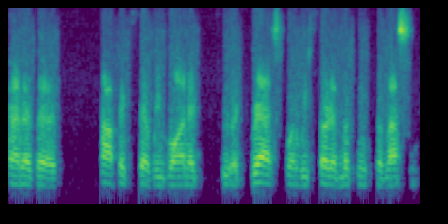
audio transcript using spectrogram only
kind of the topics that we wanted to address when we started looking for lessons.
